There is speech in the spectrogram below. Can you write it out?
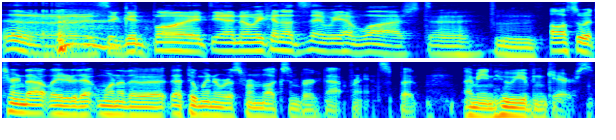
it's a good point. Yeah, no, we cannot say we have washed. Uh, Also, it turned out later that one of the that the winner was from Luxembourg, not France. But I mean, who even cares?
